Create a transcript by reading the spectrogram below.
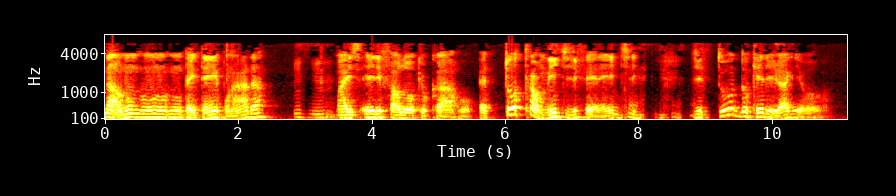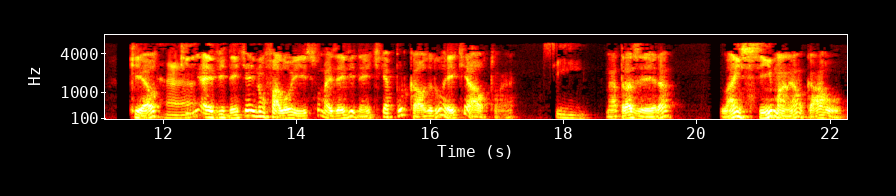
Não, não, não, não tem tempo, nada. Uhum. Mas ele falou que o carro é totalmente diferente de tudo que ele já guiou. Que é, o, uhum. que é evidente, ele não falou isso, mas é evidente que é por causa do rake alto, né? Sim. Na traseira, lá em cima, né? Um carro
